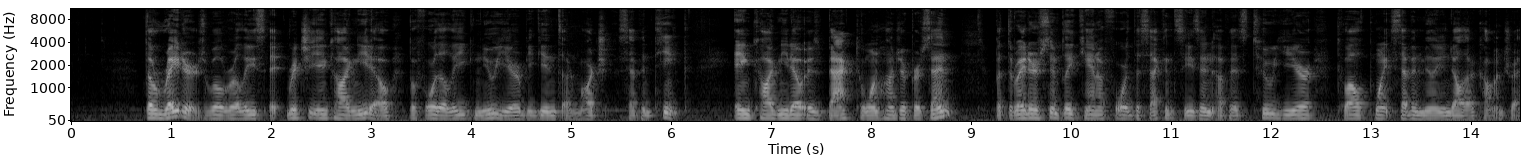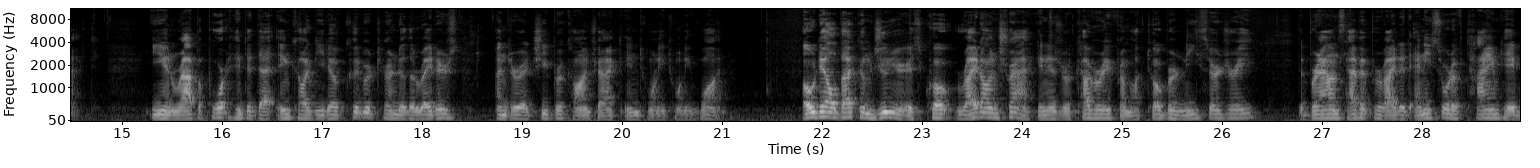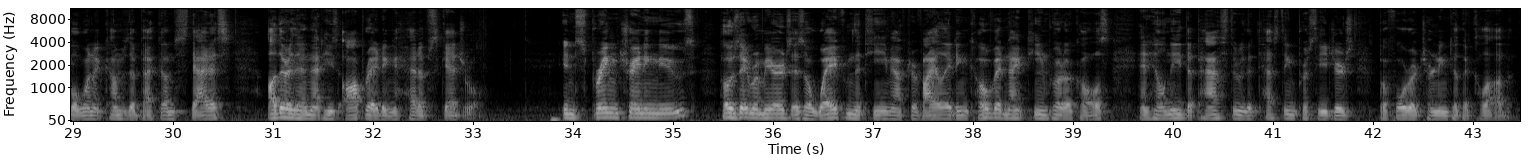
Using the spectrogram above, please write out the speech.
The Raiders will release Richie Incognito before the league new year begins on March 17th. Incognito is back to 100%, but the Raiders simply can't afford the second season of his two-year, $12.7 million contract. Ian Rapoport hinted that Incognito could return to the Raiders under a cheaper contract in 2021. Odell Beckham Jr. is, quote, right on track in his recovery from October knee surgery. The Browns haven't provided any sort of timetable when it comes to Beckham's status, other than that he's operating ahead of schedule. In spring training news, Jose Ramirez is away from the team after violating COVID 19 protocols, and he'll need to pass through the testing procedures before returning to the club.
